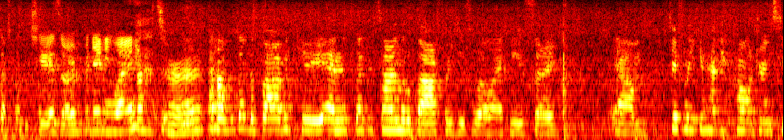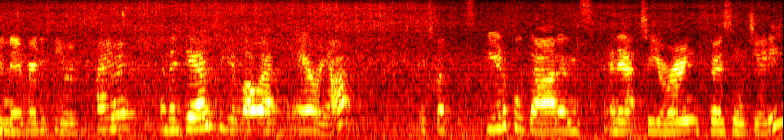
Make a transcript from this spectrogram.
Got to put the chairs over, but anyway. That's all right. Um, we've got the barbecue and it's got its own little bar fridge as well out here. So um, definitely you can have your cold drinks in there ready for your entertainment. And then down to your lower area, it's got beautiful gardens and out to your own personal jetty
